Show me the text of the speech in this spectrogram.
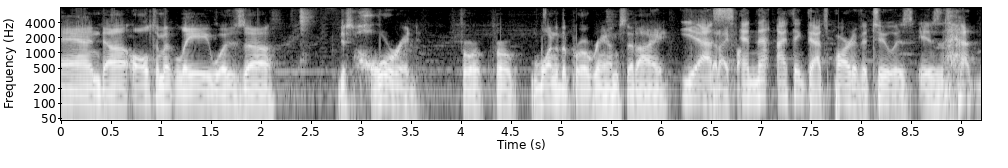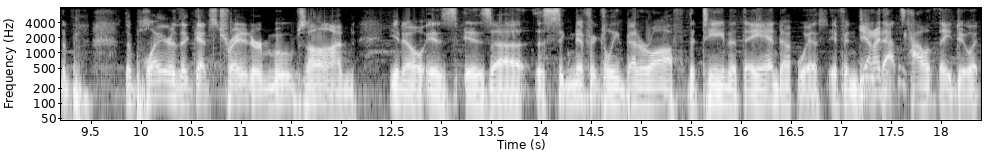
and uh, ultimately was uh, just horrid for for one of the programs that I that I Yes, and that, I think that's part of it too. Is is that the the player that gets traded or moves on, you know, is is uh, significantly better off the team that they end up with if indeed Yeah, and I think that's we- how they do it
